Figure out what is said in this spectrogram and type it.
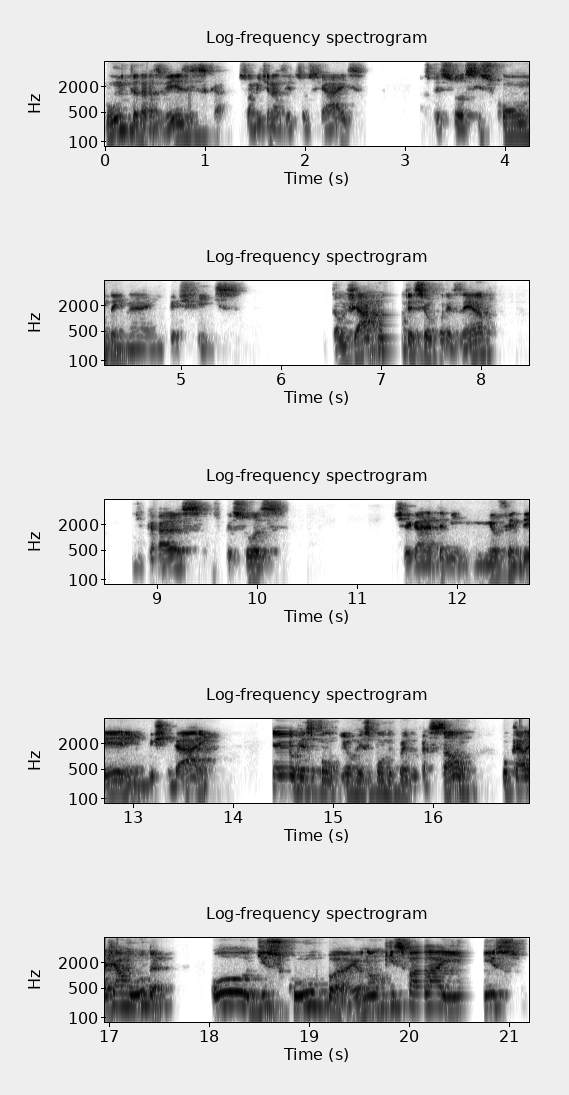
muitas das vezes, cara, somente nas redes sociais, as pessoas se escondem né, em perfis então, já aconteceu, por exemplo, de caras, de pessoas chegarem até me, me ofenderem, me xingarem, e aí eu respondo, eu respondo com educação, o cara já muda. Ô, oh, desculpa, eu não quis falar isso.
